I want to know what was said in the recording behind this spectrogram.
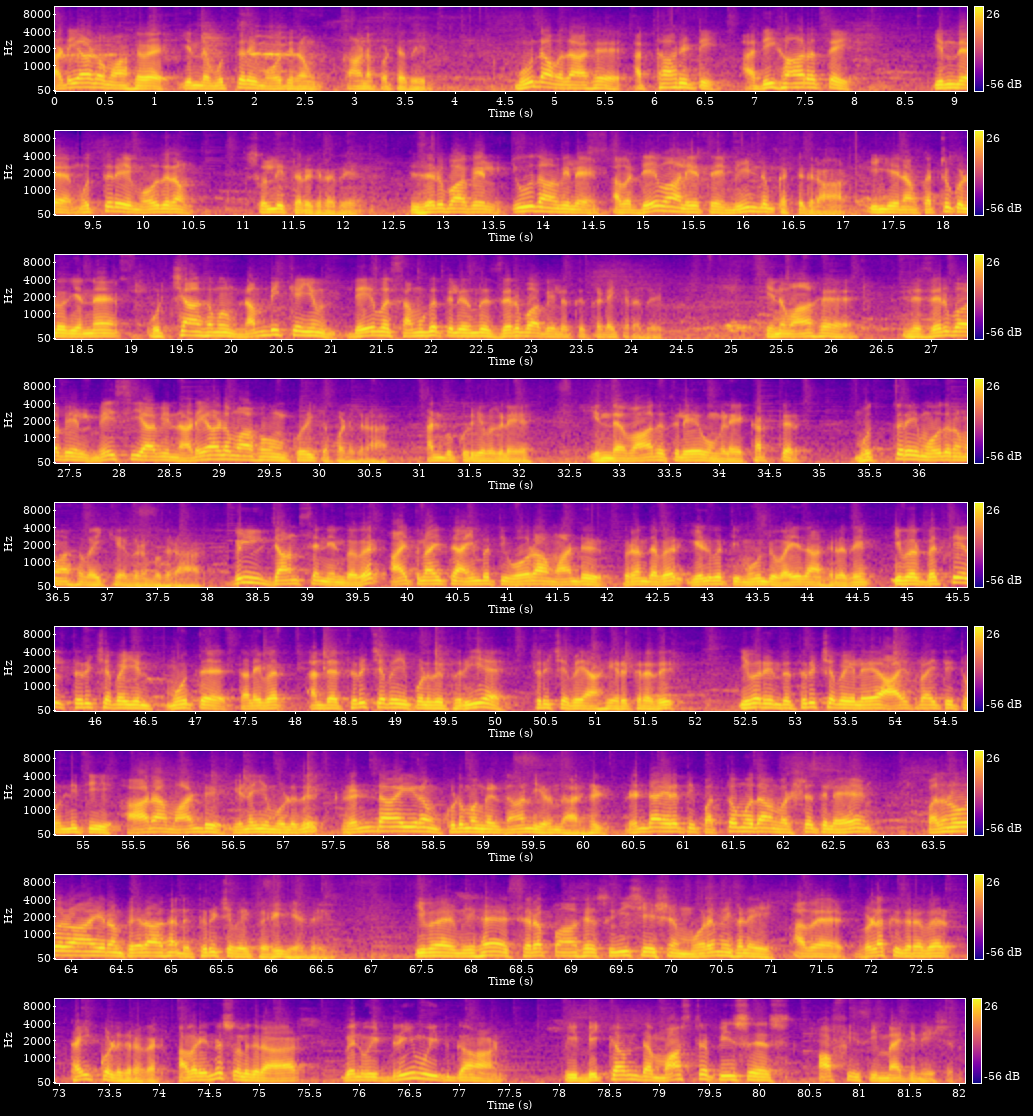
அடையாளமாக இந்த முத்திரை மோதிரம் காணப்பட்டது. மூன்றாவதாக அத்தாரிட்டி அதிகாரத்தை இந்த முத்திரை மோதிரம் சொல்லித் தருகிறது. ஜெருபாவில் யூதாவிலே அவர் தேவாலயத்தை மீண்டும் கட்டுகிறார். இங்கே நாம் கற்றுக்கொள்வது என்ன? உற்சாகமும் நம்பிக்கையும் தேவ சமூகத்திலிருந்து ஜெருபாபேலுக்கு கிடைக்கிறது. இனமாக இந்த ஜெருபாபேல் மேசியாவின் அடையாளமாகவும் குறிக்கப்படுகிறார். அன்புக்குரியவர்களே இந்த வாதத்திலே உங்களை கர்த்தர் முத்திரை மோதிரமாக வைக்க விரும்புகிறார். பில் ஜான்சன் என்பவர் ஆயிரத்தி தொள்ளாயிரத்தி ஐம்பத்தி ஓராம் ஆண்டு பிறந்தவர் எழுபத்தி மூன்று வயதாகிறது. இவர் பெத்தேல் திருச்சபையின் மூத்த தலைவர். அந்த திருச்சபை இப்பொழுது பெரிய திருச்சபையாக இருக்கிறது. இவர் இந்த திருச்சபையிலே ஆயிரத்தி தொள்ளாயிரத்தி தொண்ணூற்றி ஆறாம் ஆண்டு இணையும் பொழுது ரெண்டாயிரம் குடும்பங்கள் தான் இருந்தார்கள். ரெண்டாயிரத்தி பத்தொன்பதாம் வருஷத்திலே பதினோராயிரம் பேராக அந்த திருச்சபை பெருகியது. இவர் மிக சிறப்பாக சுவிசேஷ முறைமைகளை அவர் விளக்குகிறவர் கை கொள்ளுகிறவர். அவர் என்ன சொல்கிறார் when we dream with God we become the masterpieces of his imagination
